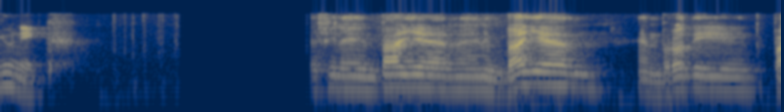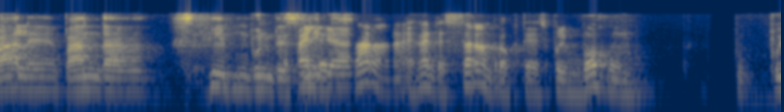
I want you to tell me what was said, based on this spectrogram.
Munich. Ε, φίλε, η Bayern είναι η Bayern, είναι πρώτη, πάλι, πάντα, στην Bundesliga. Έφαεν τεσσάραν προχτές, που Bochum. Που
